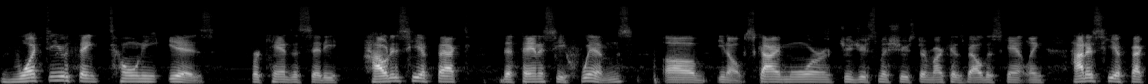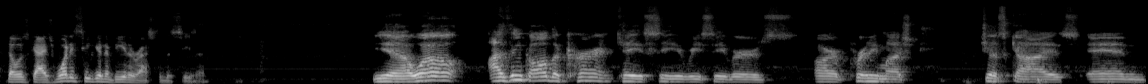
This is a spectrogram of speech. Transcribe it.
What do you think Toney is for Kansas City? How does he affect the fantasy whims of you know Skyy Moore, Juju Smith Schuster, Marquez Valdes Scantling? How does he affect those guys? What is he going to be the rest of the season? Yeah, well, I think all the current KC receivers are pretty much just guys, and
